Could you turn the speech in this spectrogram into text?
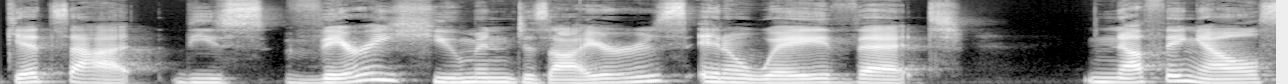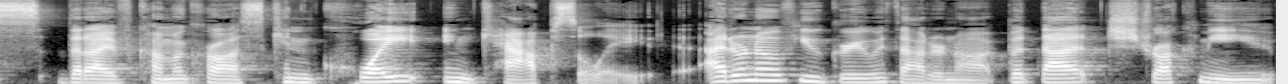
gets at these very human desires in a way that nothing else that I've come across can quite encapsulate. I don't know if you agree with that or not, but that struck me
